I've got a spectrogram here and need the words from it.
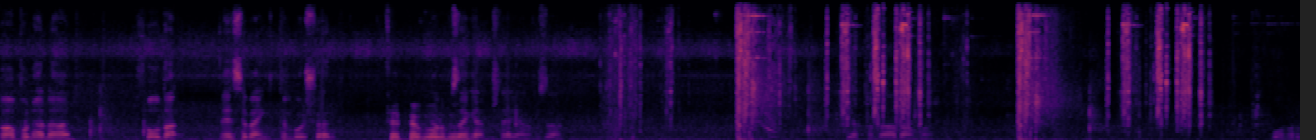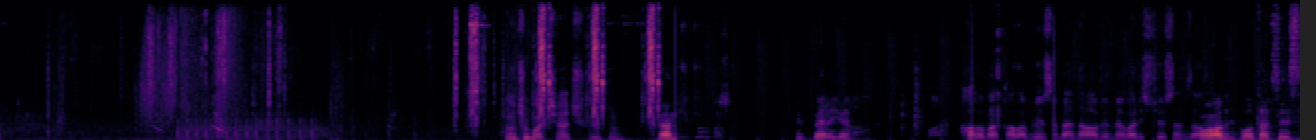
Aa bu ne lan? Solda. Neyse ben gittim boş ver. Tepe vurdu. Yanımıza gelmişler yanımıza. Yakında adam var. Onur Bana çok açığa çıkıyorsun. Ben Böyle gel. al bak alabiliyorsan bende AVM var istiyorsanız al. O ad- Volta abi ses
